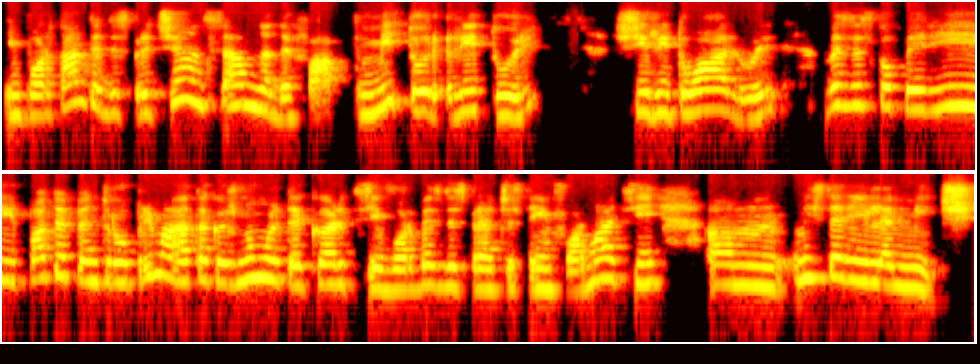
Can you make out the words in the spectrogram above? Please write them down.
importante despre ce înseamnă, de fapt, mituri, rituri și ritualuri, veți descoperi, poate pentru prima dată, că nu multe cărți vorbesc despre aceste informații, um, misteriile mici,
